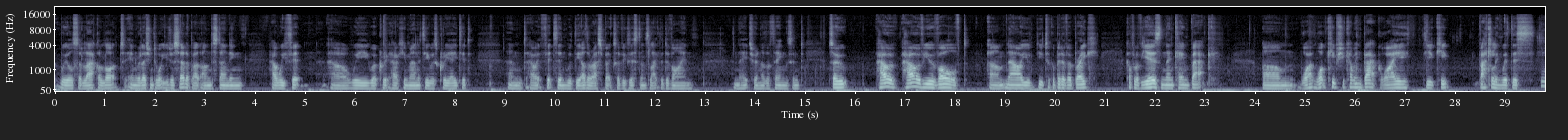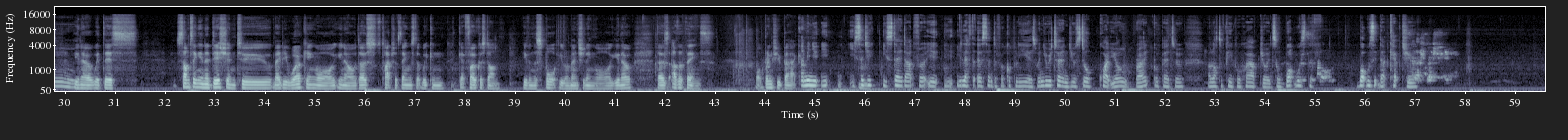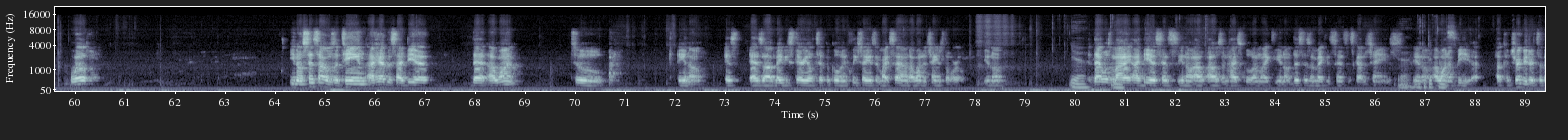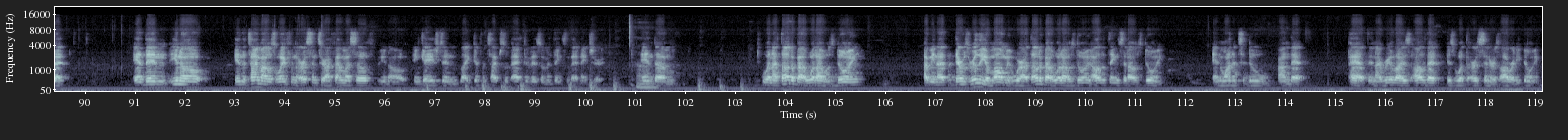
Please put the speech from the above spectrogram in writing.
we also lack a lot in relation to what you just said about understanding how we fit, how we were, cre- how humanity was created, and how it fits in with the other aspects of existence, like the divine, and nature, and other things. And so, how how have you evolved? Um, now you you took a bit of a break, a couple of years, and then came back. Um, what what keeps you coming back? Why do you keep battling with this? Mm. You know, with this something in addition to maybe working or you know those types of things that we can get focused on even the sport you were mentioning or you know those other things what brings you back I mean, you you, you said hmm. you, you stayed out for you, you you left the Earth Centre for a couple of years. When you returned, you were still quite young, right, compared to a lot of people who have joined. So, what was the what was it that kept you? Well, you know, since I was a teen, I had this idea that I want to, you know, as as uh, maybe stereotypical and cliche as it might sound, I want to change the world. You know, Yeah, that was my idea since you know I, I was in high school. I'm like, you know, this isn't making sense. It's got to change. Yeah, you know, I want to be a, a contributor to that. And then, you know, in the time I was away from the Earth Center, I found myself, you know, engaged in like different types of activism and things of that nature. uh, And um, when I thought about what I was doing, I mean, I, there was really a moment where I thought about what I was doing, all the things that I was doing, and wanted to do on that path. And I realized all of that is what the Earth Center is already doing.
